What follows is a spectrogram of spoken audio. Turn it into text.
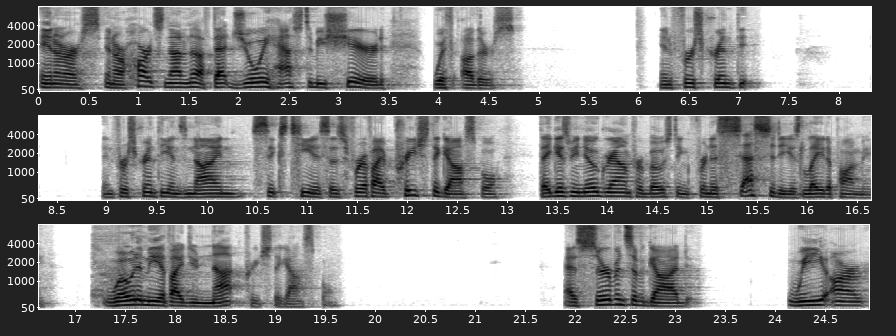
in our, in our hearts not enough. That joy has to be shared with others. In 1 Corinthians, in 1 Corinthians 9 16, it says, For if I preach the gospel, that gives me no ground for boasting, for necessity is laid upon me. Woe to me if I do not preach the gospel. As servants of God, we are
